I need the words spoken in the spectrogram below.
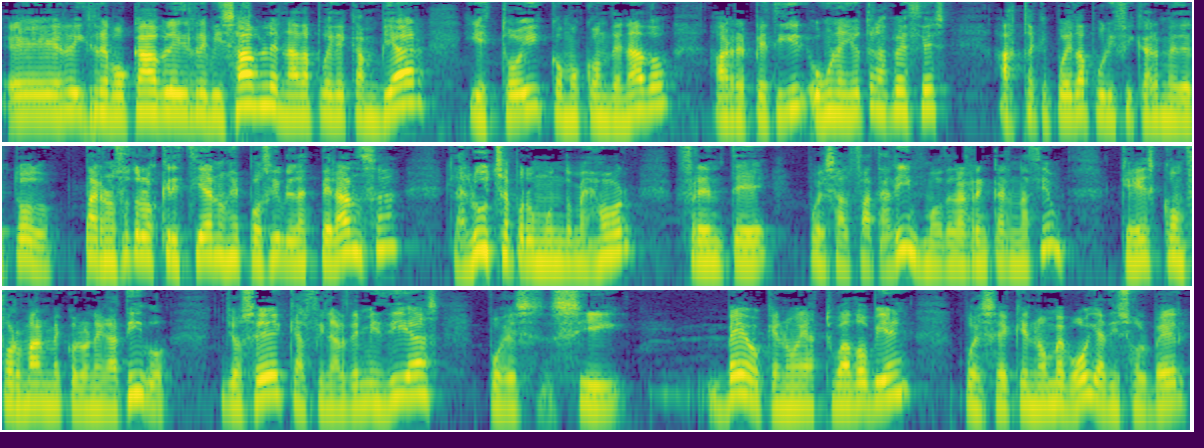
es irrevocable, irrevisable, nada puede cambiar y estoy como condenado a repetir una y otras veces hasta que pueda purificarme del todo. Para nosotros los cristianos es posible la esperanza, la lucha por un mundo mejor frente pues al fatalismo de la reencarnación, que es conformarme con lo negativo. Yo sé que al final de mis días, pues si veo que no he actuado bien, pues sé que no me voy a disolver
